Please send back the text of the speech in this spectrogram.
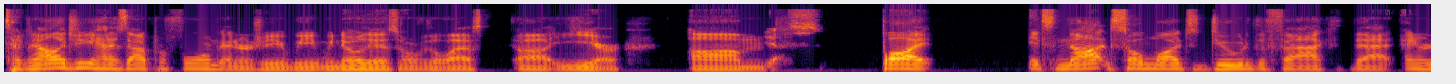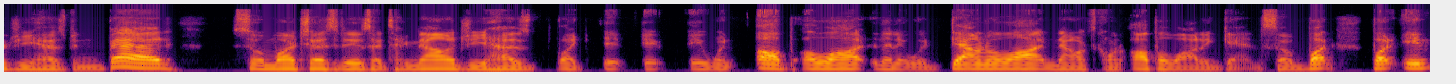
technology has outperformed energy. We we know this over the last uh, year. Um, yes, but it's not so much due to the fact that energy has been bad so much as it is that technology has like it it it went up a lot then it went down a lot and now it's going up a lot again so but but in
